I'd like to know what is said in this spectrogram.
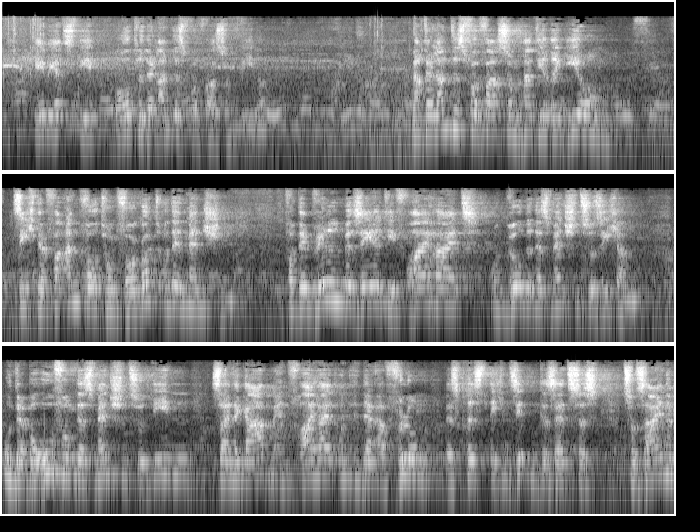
Ich gebe jetzt die Worte der Landesverfassung wieder. Nach der Landesverfassung hat die Regierung sich der Verantwortung vor Gott und den Menschen, von dem Willen beseelt, die Freiheit und Würde des Menschen zu sichern und der Berufung des Menschen zu dienen, seine Gaben in Freiheit und in der Erfüllung des christlichen Sittengesetzes zu seinem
